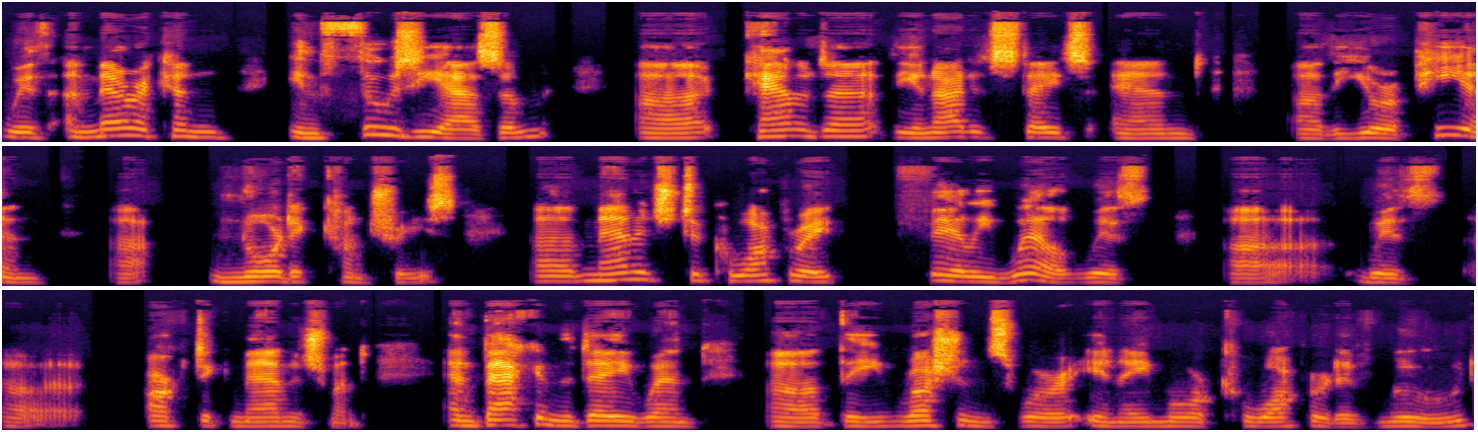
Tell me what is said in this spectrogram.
with American enthusiasm, uh, Canada, the United States, and uh, the European uh, Nordic countries uh, managed to cooperate fairly well with with Arctic management. And back in the day when uh, the Russians were in a more cooperative mood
